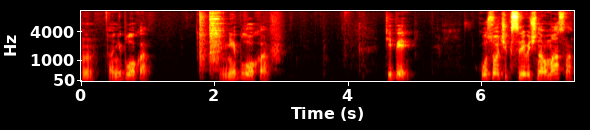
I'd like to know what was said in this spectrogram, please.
Хм, а неплохо. Неплохо. Теперь кусочек сливочного масла,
